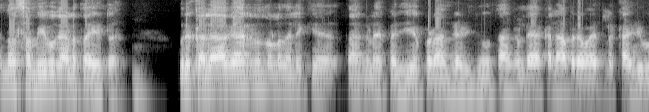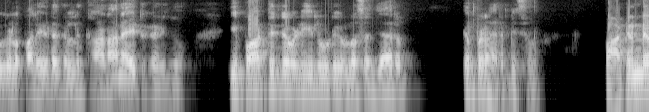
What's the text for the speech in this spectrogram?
എന്നാൽ സമീപകാലത്തായിട്ട്. ഒരു കലാകാരൻ എന്നുള്ള നിലയ്ക്ക് താങ്കളെ പരിചയപ്പെടാൻ കഴിഞ്ഞു താങ്കളുടെ ആ കലാപരമായിട്ടുള്ള കഴിവുകൾ പലയിടങ്ങളിലും കാണാനായിട്ട് കഴിഞ്ഞു ഈ പാട്ടിന്റെ വഴിയിലൂടെയുള്ള സഞ്ചാരം എപ്പോഴാണ് ആരംഭിച്ചത്? പാട്ടിന്റെ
